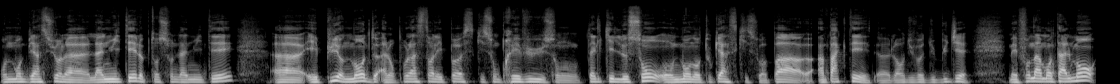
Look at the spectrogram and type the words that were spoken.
On demande bien sûr la- l'annuité, l'obtention de l'annuité, Euh, et puis on demande. Alors pour l'instant, les postes qui sont prévus sont tels qu'ils le sont. On demande en tout cas ce qu'ils soient pas euh, impactés euh, lors du vote du budget. Mais fondamentalement,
